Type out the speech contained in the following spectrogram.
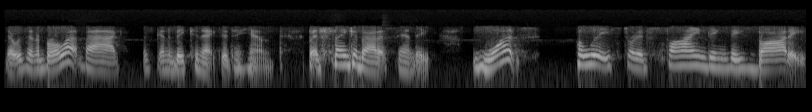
that was in a burlap bag is going to be connected to him. But think about it, Cindy. Once police started finding these bodies,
